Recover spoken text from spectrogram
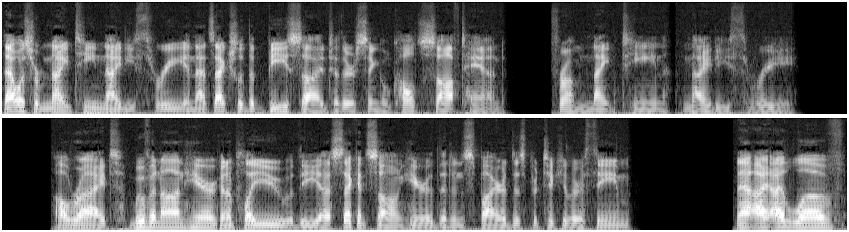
That was from 1993, and that's actually the B side to their single called Soft Hand from 1993. All right, moving on here. Going to play you the uh, second song here that inspired this particular theme. Now, I, I love,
